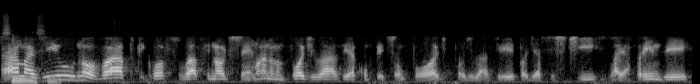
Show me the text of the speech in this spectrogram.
Ah, sim, ah, mas sim. e o novato que gosta lá final de semana, não pode ir lá ver a competição? Pode, pode ir lá ver, pode assistir, vai aprender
